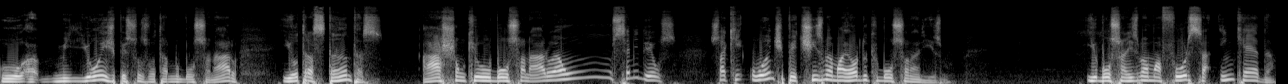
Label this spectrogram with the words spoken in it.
O- a- milhões de pessoas votaram no Bolsonaro e outras tantas acham que o Bolsonaro é um semideus. Só que o antipetismo é maior do que o bolsonarismo. E o bolsonarismo é uma força em queda.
